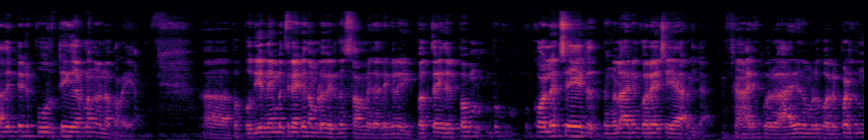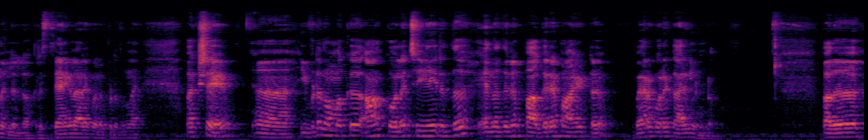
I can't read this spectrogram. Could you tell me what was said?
അതിന്റെ ഒരു പൂർത്തീകരണം എന്ന് തന്നെ പറയാം. അപ്പൊ പുതിയ നിയമത്തിലേക്ക് നമ്മൾ വരുന്ന സമയത്ത് അല്ലെങ്കിൽ ഇപ്പോഴത്തെ ഇതിപ്പം കൊല ചെയ്യരുത് നിങ്ങൾ ആരും കൊല ചെയ്യാറില്ല. ആരും കൊല ആരും നമ്മൾ കൊലപ്പെടുത്തുന്നില്ലല്ലോ. ക്രിസ്ത്യാനികൾ ആരെ കൊലപ്പെടുത്തുന്നത് പക്ഷേ ഇവിടെ നമുക്ക് ആ കൊല ചെയ്യരുത് എന്നതിന് പകരമായിട്ട് വേറെ കുറെ കാര്യങ്ങളുണ്ട്. അപ്പൊ അത്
